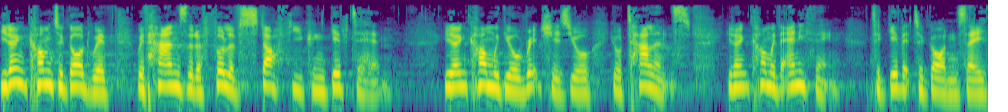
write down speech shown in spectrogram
You don't come to God with, with hands that are full of stuff you can give to Him. You don't come with your riches, your, your talents. You don't come with anything to give it to God and say,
